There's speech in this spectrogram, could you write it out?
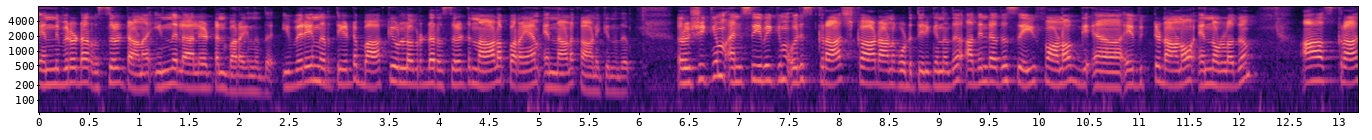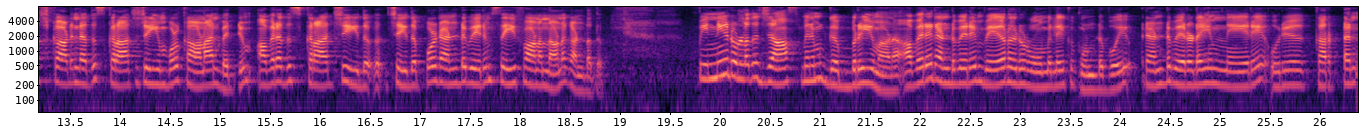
എന്നിവരുടെ റിസൾട്ടാണ് ഇന്ന് ലാലേട്ടൻ പറയുന്നത്. ഇവരെ നിർത്തിയിട്ട് ബാക്കിയുള്ളവരുടെ റിസൾട്ട് നാളെ പറയാം എന്നാണ് കാണിക്കുന്നത്. ഋഷിക്കും അൻസീബയ്ക്കും ഒരു സ്ക്രാച്ച് കാർഡാണ് കൊടുത്തിരിക്കുന്നത്. അതിന്റെ അത് സേഫ് ആണോ എവിക്റ്റഡ് ആണോ എന്നുള്ളത് ആ സ്ക്രാച്ച് കാർഡിന്റെ അത് സ്ക്രാച്ച് ചെയ്യുമ്പോൾ കാണാൻ പറ്റും. അവരത് സ്ക്രാച്ച് ചെയ്ത് ചെയ്തപ്പോൾ രണ്ടുപേരും സേഫ് ആണെന്നാണ് കണ്ടത്. പിന്നീടുള്ളത് ജാസ്മിനും ഗബ്രിയുമാണ്. അവരെ രണ്ടുപേരെയും വേറൊരു റൂമിലേക്ക് കൊണ്ടുപോയി. രണ്ടുപേരുടെയും നേരെ ഒരു കർട്ടൻ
